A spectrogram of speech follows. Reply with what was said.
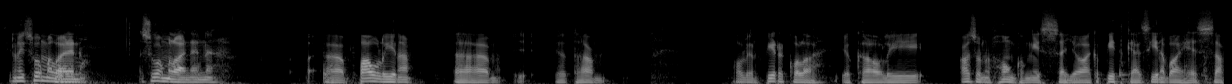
Siinä oli suomalainen, Kulma suomalainen äh, Pauliina, äh, jota, Pauliina Pirkola, joka oli asunut Hongkongissa jo aika pitkään siinä vaiheessa.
